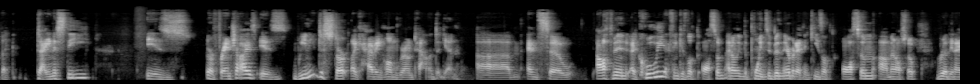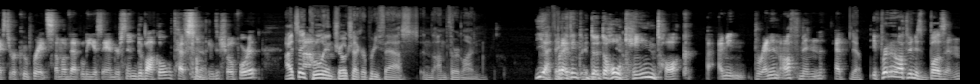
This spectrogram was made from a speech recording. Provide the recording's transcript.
like dynasty is or franchise is we need to start like having homegrown talent again. Um, and so Othmann Cooley, I think has looked awesome. I don't think the points have been there, but I think he's looked awesome. Um, and also really nice to recuperate some of that Lias Andersson debacle to have something to show for it. I'd say Cooley and Um, Trocheck are pretty fast in, on the third line. Yeah, I but I think the, the whole yeah. Kane talk. I mean, Brennan Othmann. At Yeah. if Brennan Othmann is buzzing,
